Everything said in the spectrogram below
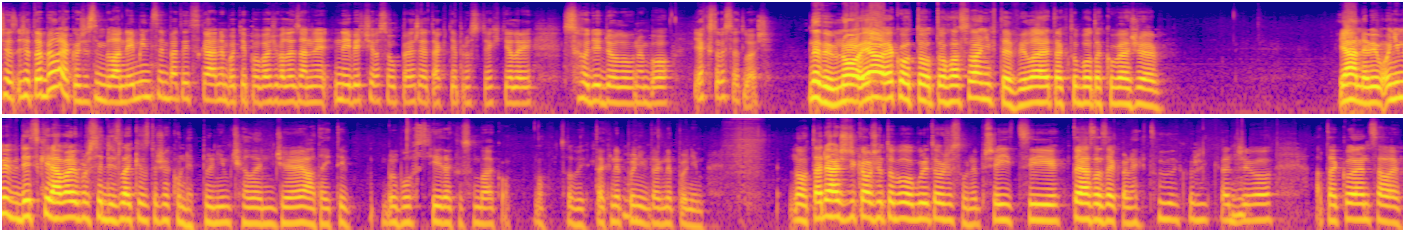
že, že to bylo jako, že jsem byla nejméně sympatická, nebo tě považovali za nej, největšího soupeře, tak tě prostě chtěli schodit dolů, nebo jak si to vysvětluješ? Nevím, no já jako to, to hlasování v té vile, tak to bylo takové, že já nevím, oni mi vždycky dávali prostě dislike za to, že jako neplním challenge a tady ty blbosti, tak to jsem byla jako, no co by, tak neplním, tak neplním. No tady až říkal, že to bylo kvůli toho, že jsou nepřející, to já zase jako nechci jako říkat, že jo, a takhle, ale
